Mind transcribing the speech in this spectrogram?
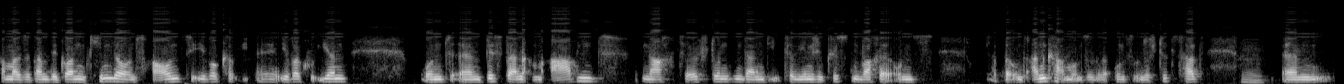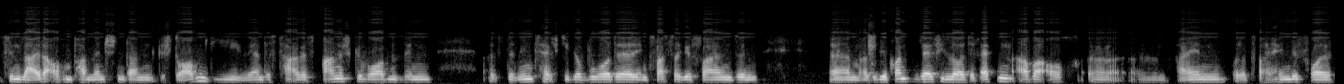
Haben also dann begonnen, Kinder und Frauen zu evaku äh, evakuieren. Und ähm, bis dann am Abend nach zwölf Stunden dann die italienische Küstenwache uns bei uns ankam und uns unterstützt hat, mhm. ähm, sind leider auch ein paar Menschen dann gestorben, die während des Tages panisch geworden sind, als der Wind heftiger wurde, ins Wasser gefallen sind. Ähm, also wir konnten sehr viele Leute retten, aber auch äh, ein oder zwei Hände voll,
